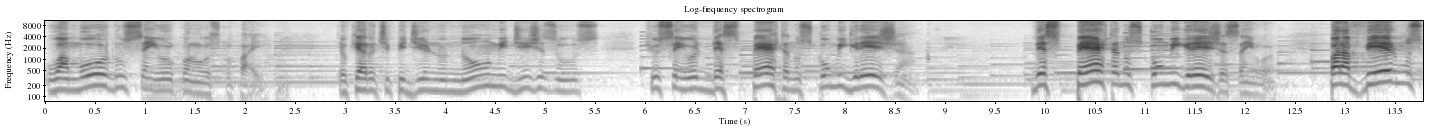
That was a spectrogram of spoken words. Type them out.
o amor do Senhor conosco, Pai. Eu quero te pedir no nome de Jesus que o Senhor desperta-nos como igreja. Desperta-nos como igreja, Senhor, para vermos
